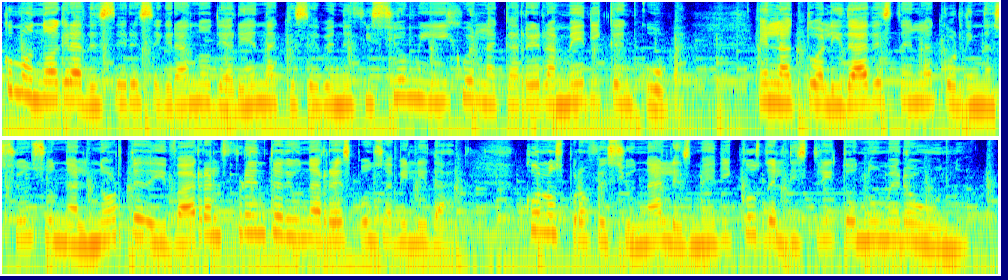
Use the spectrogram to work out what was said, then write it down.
¿Cómo no agradecer ese grano de arena que se benefició mi hijo en la carrera médica en Cuba? En la actualidad está en la coordinación zonal norte de Ibarra al frente de una responsabilidad, con los profesionales médicos del distrito número 1.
